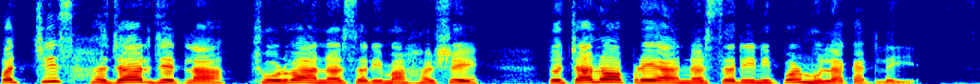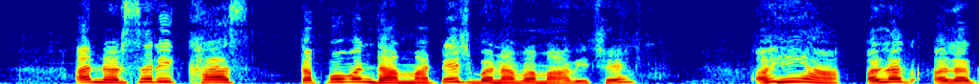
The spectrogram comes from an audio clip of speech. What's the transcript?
પચીસ હજાર જેટલા છોડવા આ નર્સરીમાં હશે. તો ચાલો આપણે આ નર્સરીની પણ મુલાકાત લઈએ. આ નર્સરી ખાસ તપોવન ધામ માટે જ બનાવવામાં આવી છે. અહીંયા અલગ અલગ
